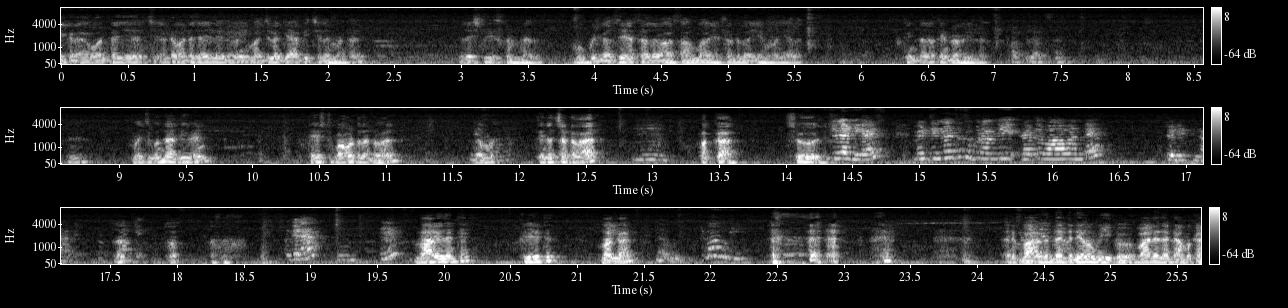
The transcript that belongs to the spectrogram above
ఇక్కడ వంట చేసి అంటే వంట చేయలేదు. ఈ మధ్యలో గ్యాప్ ఇచ్చానమాట రెస్ట్ తీసుకుంటున్నారు. ముగ్గురు కలిసి చేస్తారు ఆ సాంబార్ ఎట్లుంటుందో ఏమో తింటారో? తింటారు వీళ్ళు? ఏ? మంచిగా ఉందా దీవెన్ టేస్ట్ బాగుంటుందంటవా అమ్మ తినొచ్చంటవా పక్క షూర్. బాగలేదంటే? క్రియేట్? మాకా. అంటే బాగుందంటేనేమో మీకు. బాగాలేదంటే అమ్మక?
